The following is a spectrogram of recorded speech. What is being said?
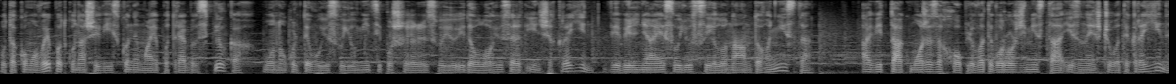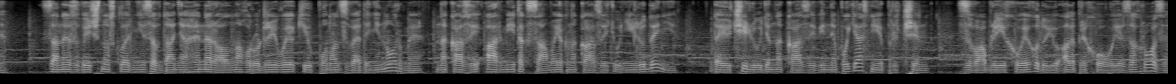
У такому випадку наше військо не має потреби в спілках. Воно культивує свою міць і поширює свою ідеологію серед інших країн, вивільняє свою силу на антагоніста, а відтак може захоплювати ворожі міста і знищувати країни. За незвично складні завдання генерал нагороджує вояків понад зведені норми, наказує армії так само, як наказують одній людині. Даючи людям накази, він не пояснює причин, зваблює їх вигодою, але приховує загрози.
